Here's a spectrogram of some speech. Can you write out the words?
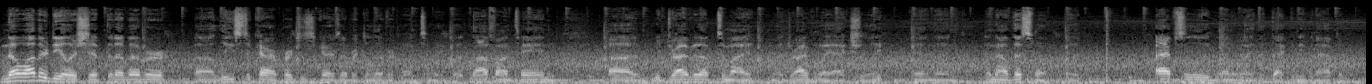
No other dealership that I've ever uh, leased a car, or purchased a car, has ever delivered one to me. But LaFontaine uh, would drive it up to my, my driveway, actually, and then and now this one. But absolutely blown away that that could even happen.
